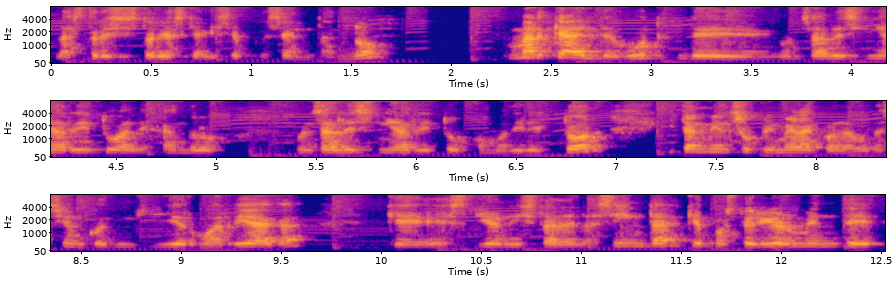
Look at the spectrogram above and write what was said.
las tres historias que ahí se presentan, ¿no? Marca el debut de González Iñárritu, Alejandro González Iñárritu como director, y también su primera colaboración con Guillermo Arriaga, que es guionista de la cinta, que posteriormente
